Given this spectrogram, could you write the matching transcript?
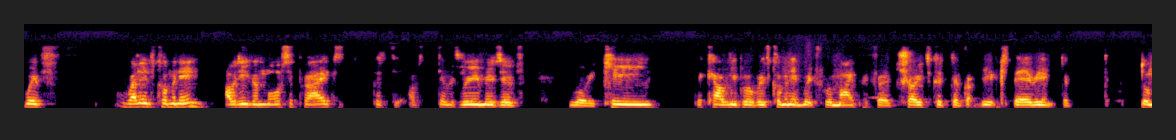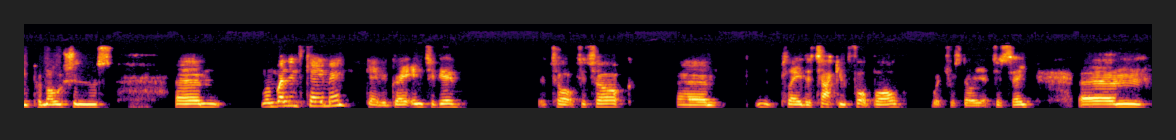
with Wellings coming in, I was even more surprised because there was rumours of Roy Keane, the Cowley brothers coming in, which were my preferred choice because they've got the experience, they've done promotions. Um, when Wellings came in, gave a great interview, talk to talk, um, played attacking football, which we're still yet to see. Um,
